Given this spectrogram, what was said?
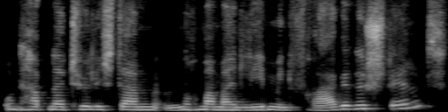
und habe natürlich dann nochmal mein Leben in Frage gestellt.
